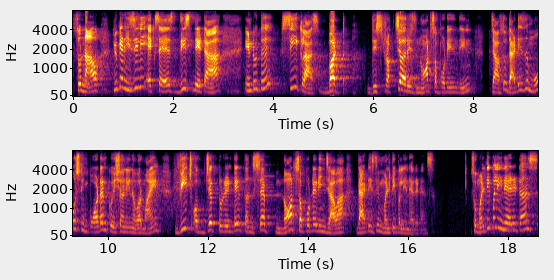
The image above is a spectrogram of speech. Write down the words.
So now you can easily access this data into the C class but this structure is not supported in Java. So that is the most important question in our mind. Which object oriented concept not supported in Java? That is the multiple inheritance. So multiple inheritance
